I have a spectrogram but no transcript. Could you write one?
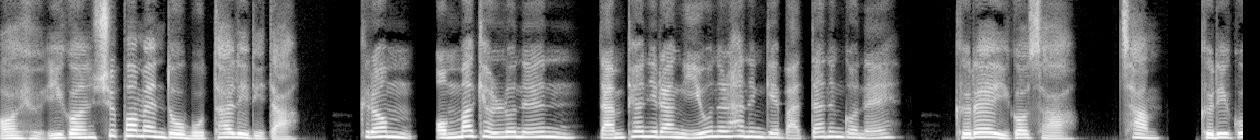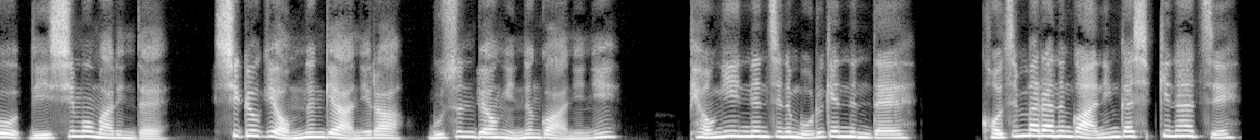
어휴 이건 슈퍼맨도 못할 일이다. 그럼 엄마 결론은 남편이랑 이혼을 하는 게 맞다는 거네. 그래 이거 사. 참. 그리고 네 시모 말인데 식욕이 없는 게 아니라 무슨 병 있는 거 아니니? 병이 있는지는 모르겠는데 거짓말하는 거 아닌가 싶긴 하지.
